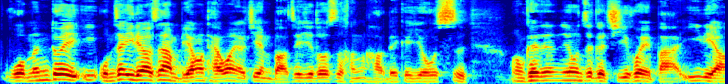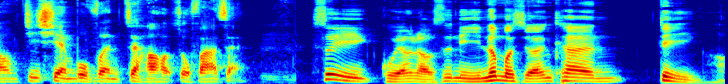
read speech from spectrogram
我们对我们在医疗上，比方台湾有健保，这些都是很好的一个优势。我们可以用这个机会把医疗机器人部分再好好做发展。所以古阳老师，你那么喜欢看电影哈？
